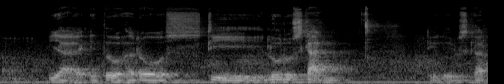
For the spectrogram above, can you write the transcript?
uh, ya itu harus diluruskan. Diluruskan.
